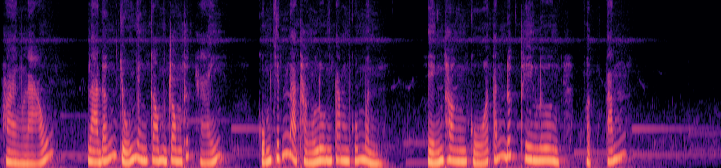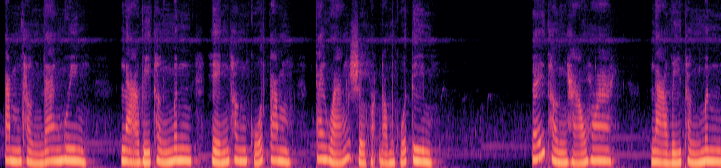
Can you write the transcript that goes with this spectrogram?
Hoàng lão là đấng chủ nhân công trong thức hải, cũng chính là thần lương tâm của mình, hiện thân của tánh đức thiên lương, phật tánh. Tâm thần đa nguyên là vị thần minh hiện thân của tâm, cai quản sự hoạt động của tim. Tế thần hạo hoa là vị thần minh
